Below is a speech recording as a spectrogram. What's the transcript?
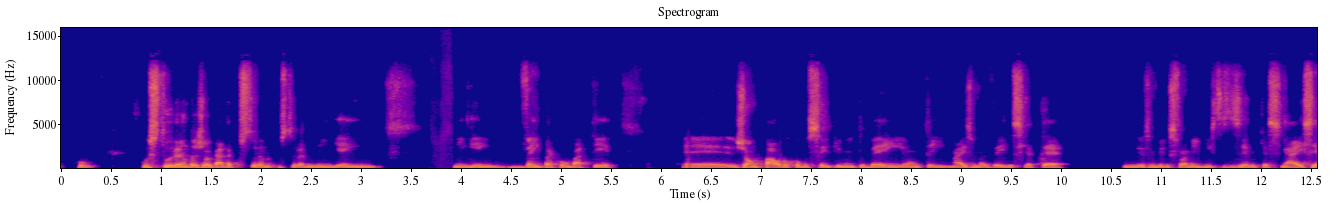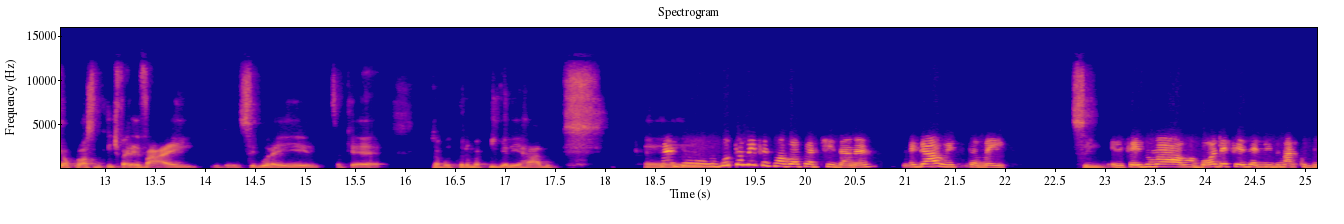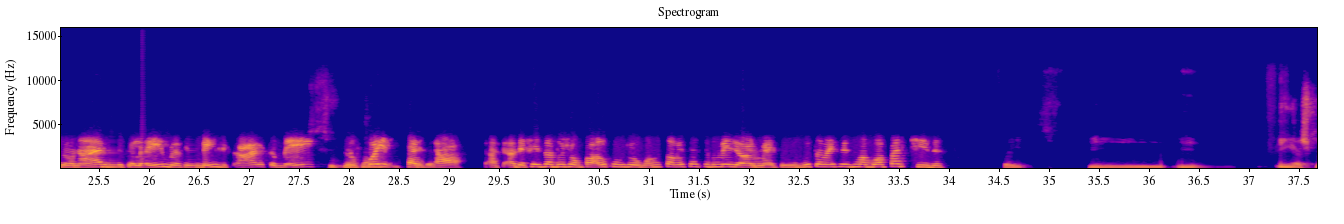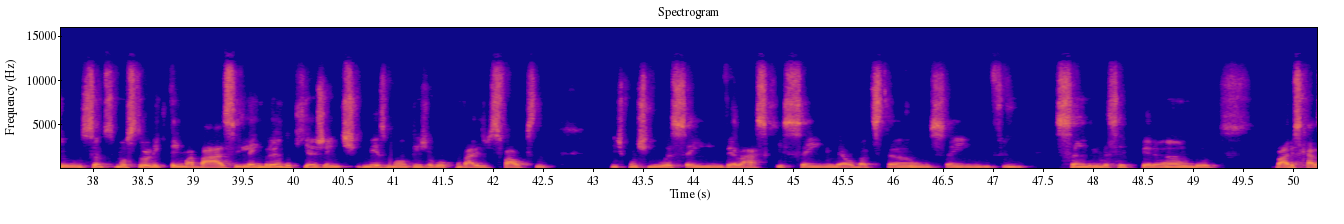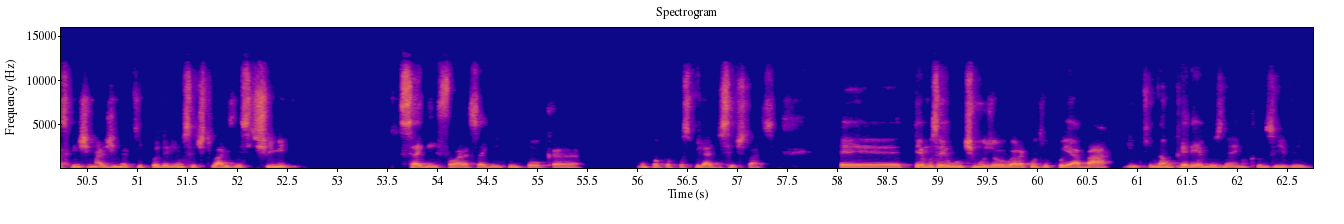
costurando a jogada, costurando, costurando, ninguém ninguém vem para combater. É, João Paulo, como sempre, muito bem. Ontem, mais uma vez, assim, até meus amigos flamenguistas dizendo que assim, ah, esse aí é o próximo que a gente vai levar, hein? Segura aí, você quer? Já botando uma pilha ali errado. É... Mas o Hugo também fez uma boa partida, né? Legal isso também. Sim. Ele fez uma, uma boa defesa ali do Marcos Leonardo, que eu lembro, assim, bem de cara também. Super não foi. Ah, a, a, defesa do João Paulo com o João Gomes talvez tenha sido melhor, mas o Hugo também fez uma boa partida. Foi. E, e, enfim, acho que o Santos mostrou ali que tem uma base, lembrando que a gente, mesmo ontem, jogou com vários desfalques, né? A gente continua sem Velasquez, sem Léo Batistão, sem, enfim, Sandro ainda se recuperando. Vários caras que a gente imagina que poderiam ser titulares desse time seguem fora, seguem com pouca, com pouca possibilidade de ser titulares. É, temos aí o último jogo agora contra o Cuiabá, em que não teremos, né, inclusive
